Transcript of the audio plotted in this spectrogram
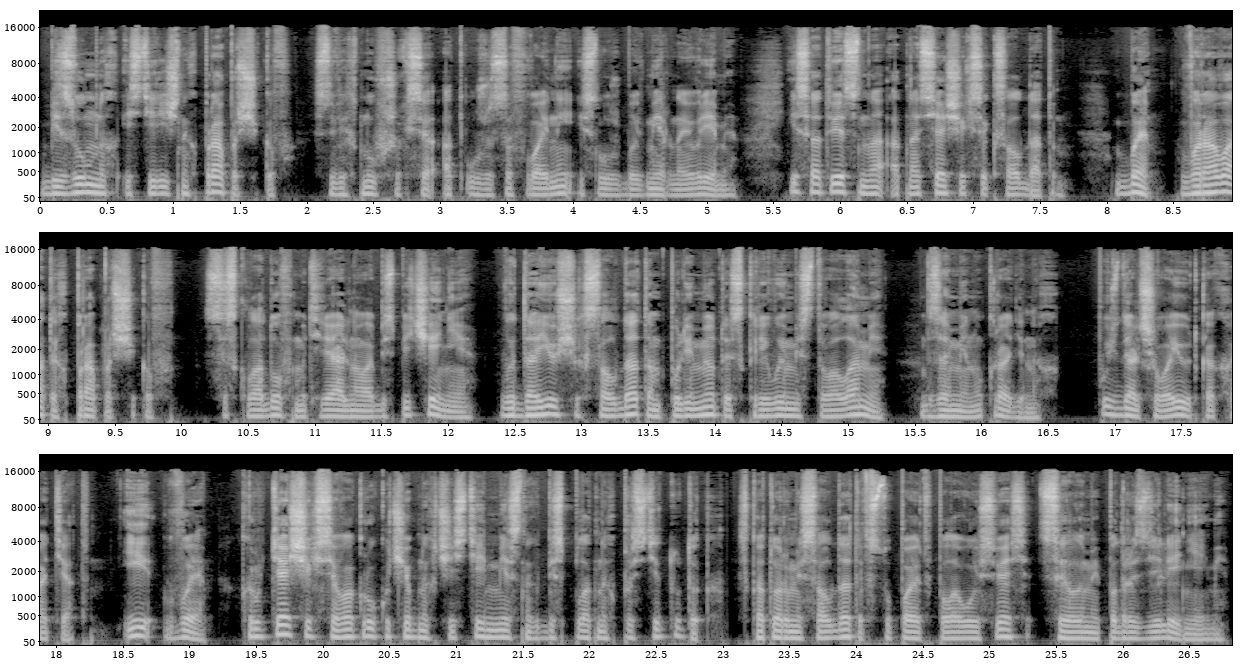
безумных истеричных прапорщиков, свихнувшихся от ужасов войны и службы в мирное время, и, соответственно, относящихся к солдатам. б. вороватых прапорщиков со складов материального обеспечения, выдающих солдатам пулеметы с кривыми стволами взамен украденных. Пусть дальше воюют как хотят. И В. Крутящихся вокруг учебных частей местных бесплатных проституток, с которыми солдаты вступают в половую связь целыми подразделениями.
